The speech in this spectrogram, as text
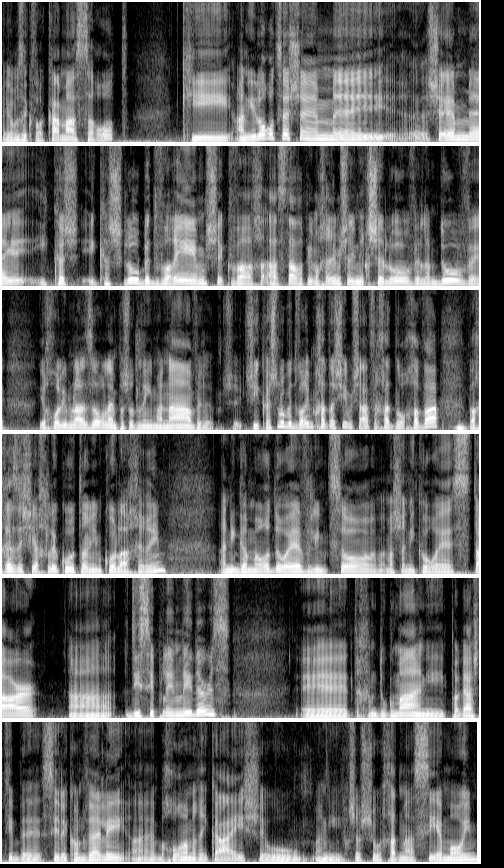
היום זה כבר כמה עשרות. כי אני לא רוצה שהם, אה, שהם אה, ייכש- ייכשלו בדברים שכבר הסטארט-אפים האחרים שלי נכשלו ולמדו ויכולים לעזור להם פשוט להימנע, ושייכשלו בדברים חדשים שאף אחד לא חווה, ואחרי זה שיחלקו אותם עם כל האחרים. אני גם מאוד אוהב למצוא מה שאני קורא star uh, discipline leaders. אה, אתן לכם דוגמה, אני פגשתי בסיליקון ואלי, אה, בחור אמריקאי שהוא, אני חושב שהוא אחד מה-CMOים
